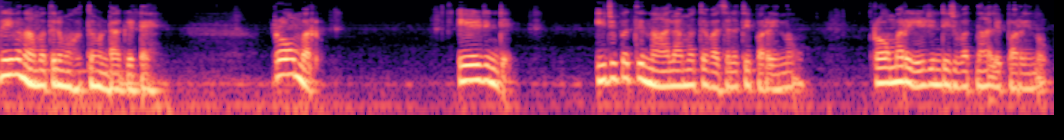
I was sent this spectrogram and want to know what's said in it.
ദൈവനാമത്തിന് മഹത്വം ഉണ്ടാകട്ടെ റോമർ ഏഴിന്റെ ഇരുപത്തിനാലാമത്തെ വചനത്തിൽ പറയുന്നു. റോമർ ഏഴിന്റെ ഇരുപത്തിനാലിൽ പറയുന്നു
